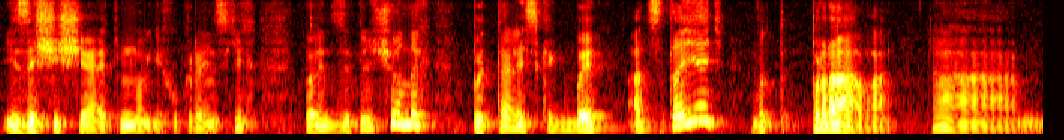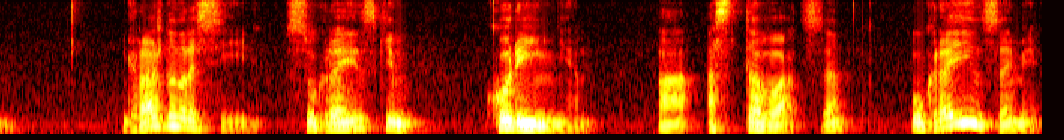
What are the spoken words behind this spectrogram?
и защищает многих украинских политзаключенных, пытались как бы отстоять вот право а, граждан России с украинским коренем а, оставаться украинцами.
